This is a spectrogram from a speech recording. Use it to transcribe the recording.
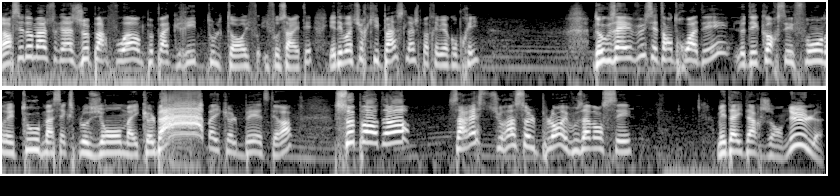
Alors c'est dommage parce que là ce parfois on ne peut pas grid tout le temps. Il faut, il s'arrêter. Il y a des voitures qui passent là, je pas très bien compris. Donc vous avez vu c'est en 3D, le décor s'effondre et tout, masse explosion, Michael bah Michael Bay, etc. Cependant, ça reste sur un seul plan et vous avancez. Médaille d'argent. Nul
